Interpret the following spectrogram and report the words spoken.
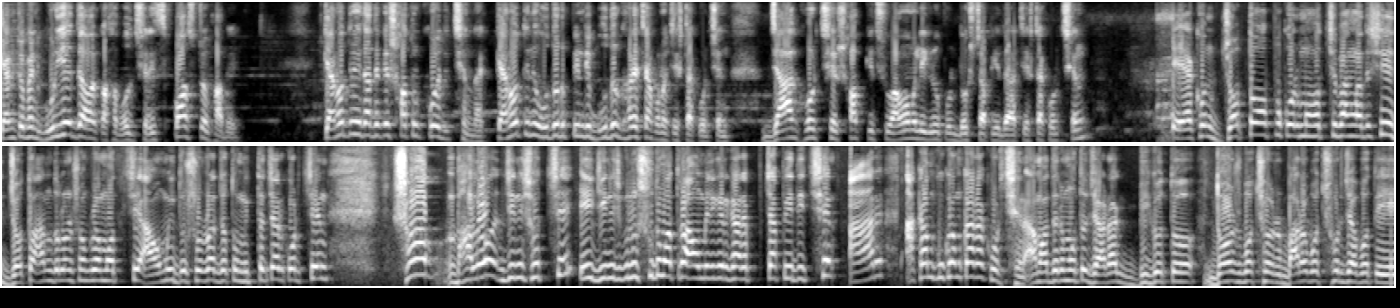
ক্যান্টনমেন্ট গুড়িয়ে দেওয়ার কথা বলছেন, স্পষ্টভাবে। কেন তিনি তাদেরকে সতর্ক করে দিচ্ছেন না? কেন তিনি উদুর পিণ্ডি বুদুর ঘরে চাপানোর চেষ্টা করছেন? যা ঘটছে সবকিছু আওয়ামী লীগের উপর দোষ চাপিয়ে দেওয়ার চেষ্টা করছেন। এখন যত অপকর্ম হচ্ছে বাংলাদেশে, যত আন্দোলন সংগ্রাম হচ্ছে, আওয়ামী দোসররা যত মিথ্যাচার করছেন, সব ভালো জিনিস হচ্ছে। এই জিনিসগুলো শুধুমাত্র আওয়ামী লীগের ঘাড়ে চাপিয়ে দিচ্ছেন আর আকাম কুকাম কারা করছেন? আমাদের মতো যারা বিগত দশ বছর, বারো বছর যাবত এই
